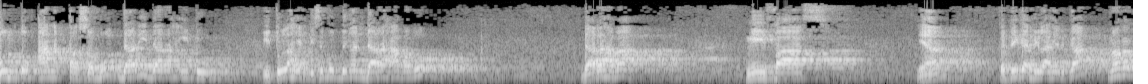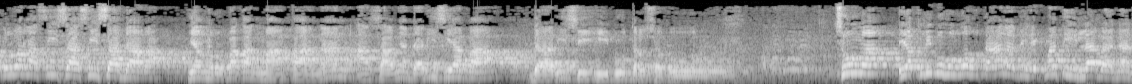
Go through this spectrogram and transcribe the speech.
untuk anak tersebut dari darah itu. Itulah yang disebut dengan darah apa, Bu? Darah apa? Nifas. Ya. Ketika dilahirkan, maka keluarlah sisa-sisa darah yang merupakan makanan asalnya dari siapa? Dari si ibu tersebut. Summa yaqlibuhu Allah Ta'ala bihikmati labanan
